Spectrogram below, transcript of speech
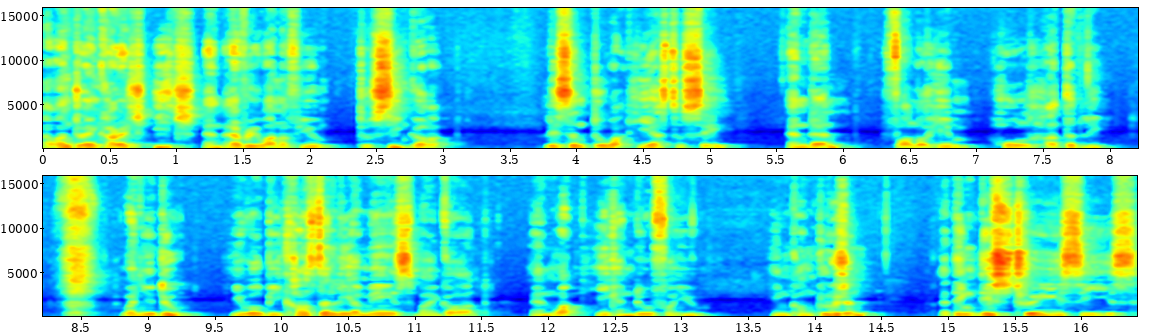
I want to encourage each and every one of you to seek God, listen to what He has to say, and then follow Him wholeheartedly. When you do, you will be constantly amazed by God and what He can do for you. In conclusion, I think these three C's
